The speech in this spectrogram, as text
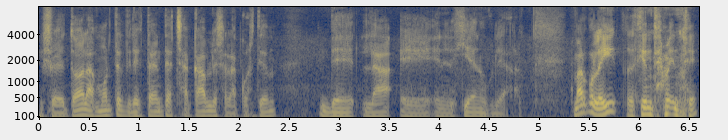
y sobre todo las muertes directamente achacables a la cuestión de la eh, energía nuclear. Marco leí recientemente,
